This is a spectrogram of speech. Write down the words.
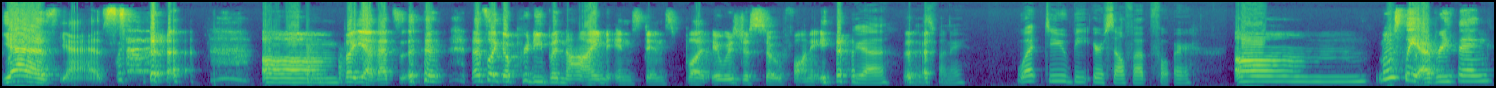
Yes, yes. um, but yeah, that's that's like a pretty benign instance, but it was just so funny. yeah, it's funny. What do you beat yourself up for? Um, mostly everything.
